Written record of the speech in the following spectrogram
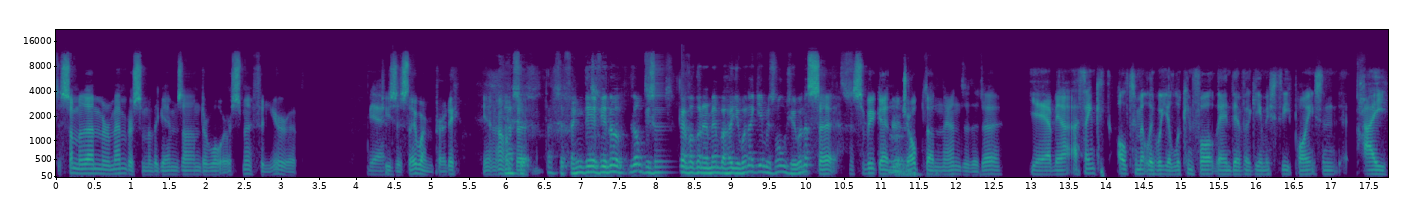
do some of them remember some of the games under Walter Smith in Europe? Yeah, Jesus, they weren't pretty. You know, that's, but, a, that's the thing, Dave. You know, nobody's ever going to remember how you win a game as long as you win it. That's it. It's about getting the job done at the end of the day. Yeah, I mean, I think ultimately what you're looking for at the end of a game is three points, and I,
